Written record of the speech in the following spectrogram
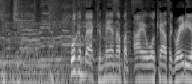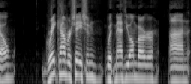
through. You Welcome back to Man Up on Iowa Catholic Radio. Great conversation with Matthew Umberger on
